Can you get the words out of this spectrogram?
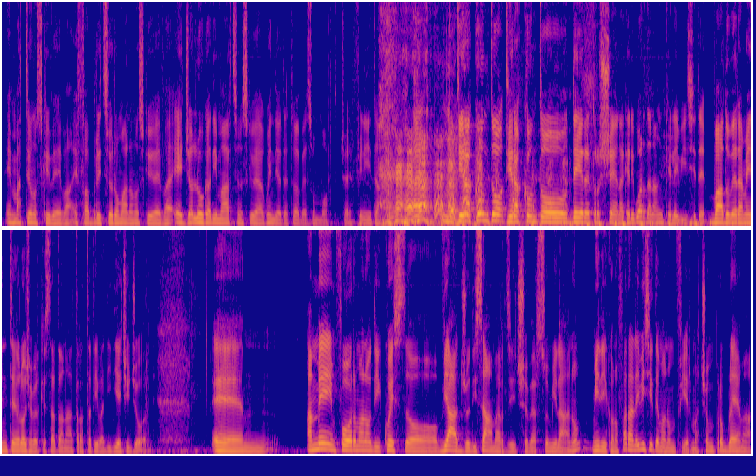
E Matteo non scriveva, e Fabrizio Romano non scriveva, e Gianluca Di Marzio non scriveva, quindi ho detto, vabbè, sono morto, cioè è finita. Eh, ti, racconto, ti racconto dei retroscena che riguardano anche le visite. Vado veramente veloce perché è stata una trattativa di dieci giorni. Ehm, a me informano di questo viaggio di Samarzic verso Milano, mi dicono farà le visite ma non firma, c'è un problema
